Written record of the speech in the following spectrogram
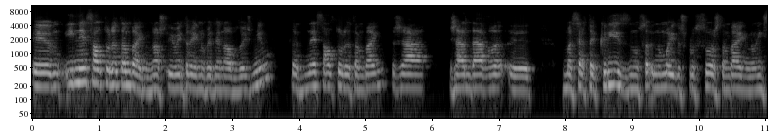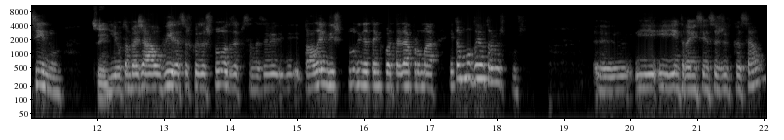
e nessa altura também, nós, eu entrei em 99, 2000, portanto, nessa altura também já, já andava uh, uma certa crise no, no, meio dos professores também, no ensino. Sim. E eu também já ouvir essas coisas todas, mas eu, para além disto tudo, ainda tenho que batalhar por uma. Então mudei outra vez de curso. Uh, e, e, entrei em Ciências de Educação,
